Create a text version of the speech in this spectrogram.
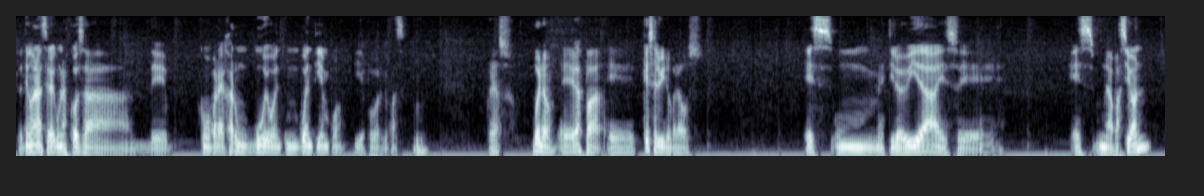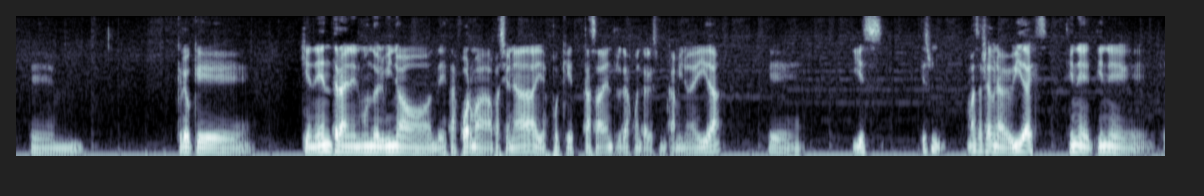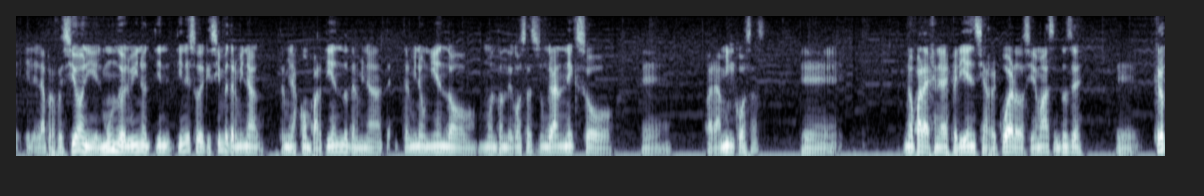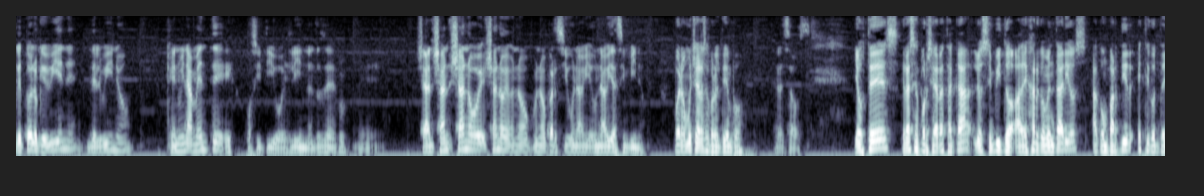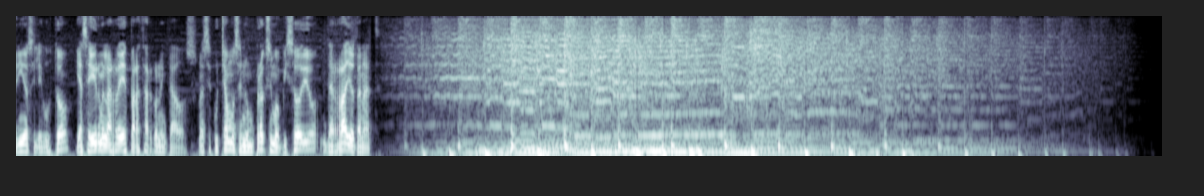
pero tengo ganas de hacer algunas cosas de como para dejar un muy buen, un buen tiempo y después ver qué pasa. Mm. Bueno, eh, Gaspa, eh, ¿qué es el vino para vos? Es un estilo de vida, es, eh, es una pasión. Creo que quien entra en el mundo del vino de esta forma apasionada y después que estás adentro te das cuenta que es un camino de ida. y es, es un, más allá de una bebida, tiene, tiene la profesión y el mundo del vino tiene, tiene eso de que siempre termina terminas compartiendo, termina, termina uniendo un montón de cosas. Es un gran nexo eh, para mil cosas. Eh, no para de generar experiencias, recuerdos y demás. Entonces, eh, creo que todo lo que viene del vino, genuinamente, es positivo, es lindo. Entonces, ya, ya, no, ya no, no, percibo una, una vida sin vino. Bueno, muchas gracias por el tiempo. Gracias a vos. Y a ustedes, gracias por llegar hasta acá. Los invito a dejar comentarios, a compartir este contenido si les gustó y a seguirme en las redes para estar conectados. Nos escuchamos en un próximo episodio de Radio Tanat.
